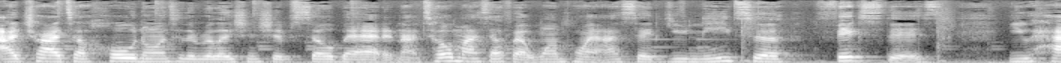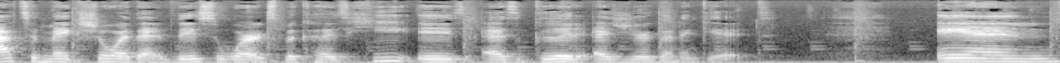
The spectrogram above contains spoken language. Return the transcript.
I tried to hold on to the relationship so bad. And I told myself at one point, I said, You need to fix this. You have to make sure that this works because he is as good as you're going to get. And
